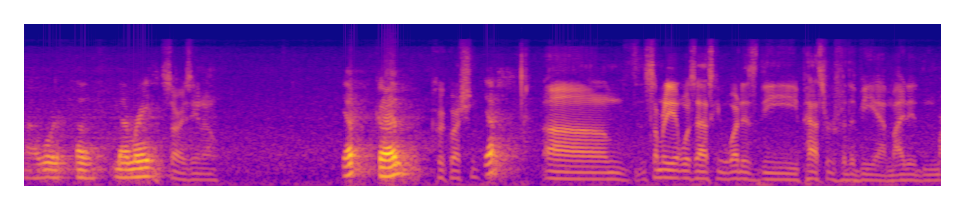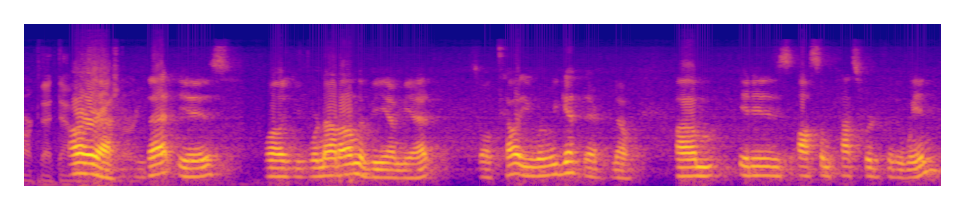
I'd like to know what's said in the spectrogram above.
uh, worth of memory. Sorry, Xeno. Yep, go ahead. Quick question. Yep. Um, somebody was asking what is the password for the VM. I didn't mark that down. Oh, yeah. Sorry. That is, well, you- we're not on the VM yet, so I'll tell you when we get there. No. Um, it is awesome password for the win,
